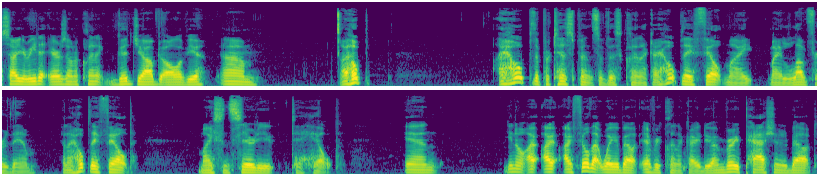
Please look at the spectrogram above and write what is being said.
Sahuarita Arizona Clinic. Good job to all of you. Um, I hope. I hope the participants of this clinic. I hope they felt my my love for them, and I hope they felt my sincerity to help. And you know, I, I, I feel that way about every clinic I do. I'm very passionate about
